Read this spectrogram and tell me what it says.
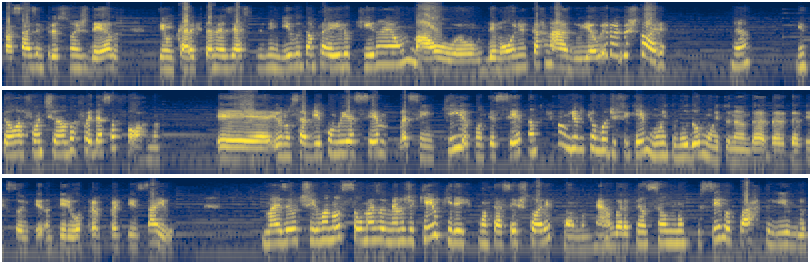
passar as impressões delas. tem um cara que está no exército do inimigo, então para ele o Kiran é um mal, é um demônio encarnado e é o herói da história, né? Então a Fonte Âmbar foi dessa forma. É, eu não sabia como ia ser, assim, que ia acontecer, tanto que foi um livro que eu modifiquei muito, mudou muito né, da, da, da, versão anterior para que saiu. Mas eu tinha uma noção mais ou menos de quem eu queria que contasse a história e como. Né? Agora, pensando num possível quarto livro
